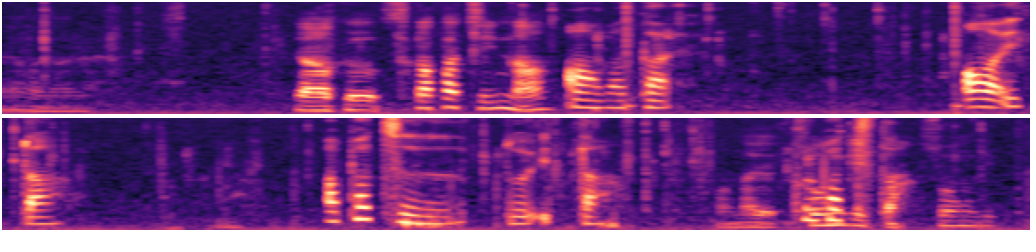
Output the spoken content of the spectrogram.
나를 야그 스카파츠 있나? 아 맞다. 어 있다. 아파트도 있다. 어, 나 여기. 소음기 있다 소음기 있다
